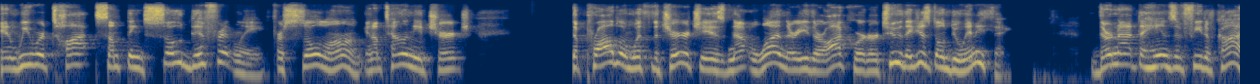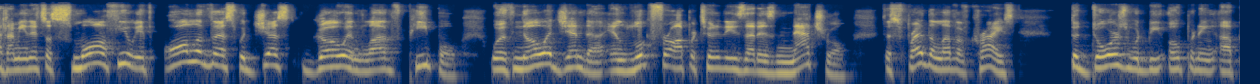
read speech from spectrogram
And we were taught something so differently for so long. And I'm telling you, church, the problem with the church is not one, they're either awkward, or two, they just don't do anything. They're not the hands and feet of God. I mean, it's a small few. If all of us would just go and love people with no agenda and look for opportunities that is natural to spread the love of Christ, the doors would be opening up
